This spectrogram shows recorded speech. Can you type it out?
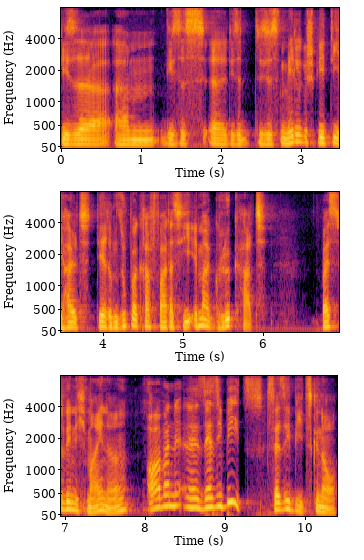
diese, ähm, dieses, äh, diese, dieses Mädel gespielt, die halt deren Superkraft war, dass sie immer Glück hat. Weißt du, wen ich meine? Aber äh, Sassy Beats. Sassy Beats, genau.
